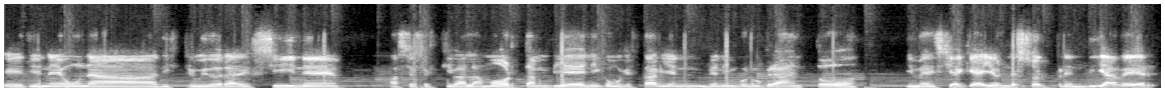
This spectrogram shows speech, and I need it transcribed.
eh, tiene una distribuidora de cine, hace Festival Amor también y como que está bien, bien involucrada en todo. Y me decía que a ellos les sorprendía ver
